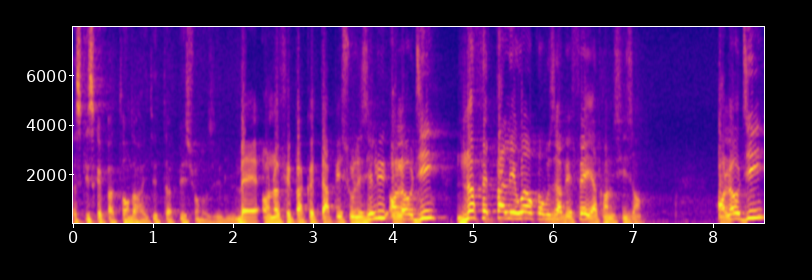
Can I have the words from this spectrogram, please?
Est-ce qu'il ne serait pas temps d'arrêter de taper sur nos élus? Mais on ne fait pas que taper sur les élus. On leur dit, ne faites pas l'erreur que vous avez fait il y a 36 ans. On leur dit,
